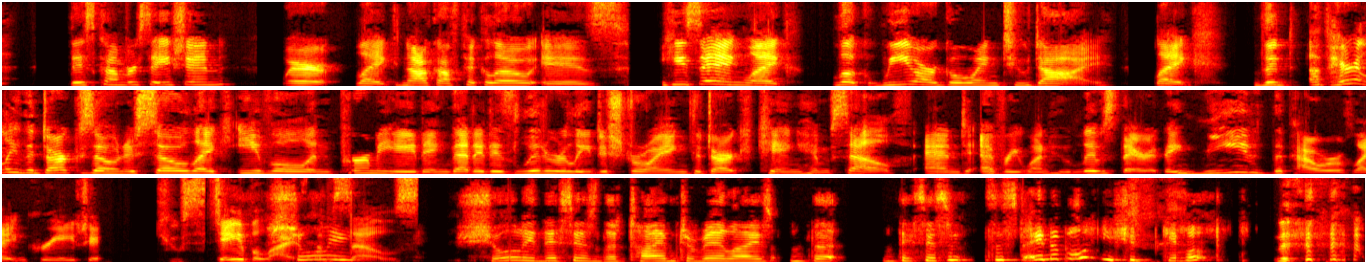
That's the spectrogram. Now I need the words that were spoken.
this conversation where like knockoff piccolo is he's saying like look we are going to die. Like the apparently the dark zone is so like evil and permeating that it is literally destroying the dark king himself and everyone who lives there they need the power of light and creation to stabilize Surely- themselves Surely this is the time to realize that this isn't sustainable. You should give up.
